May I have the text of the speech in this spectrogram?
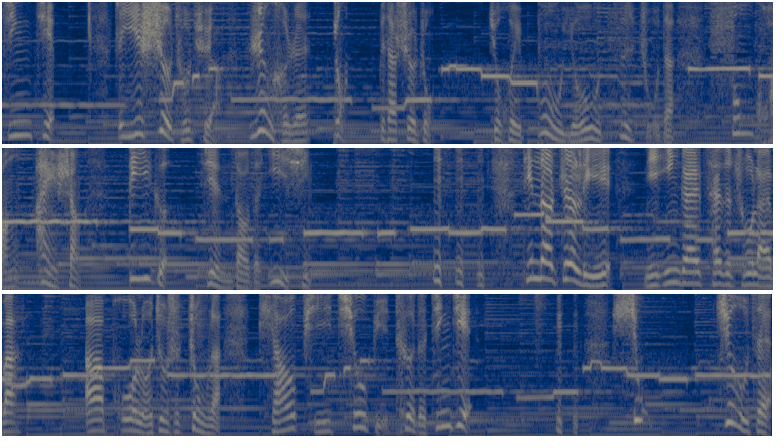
金箭。这一射出去啊，任何人哟被他射中，就会不由自主的疯狂爱上第一个见到的异性。听到这里，你应该猜得出来吧？阿波罗就是中了调皮丘比特的金箭，咻！就在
